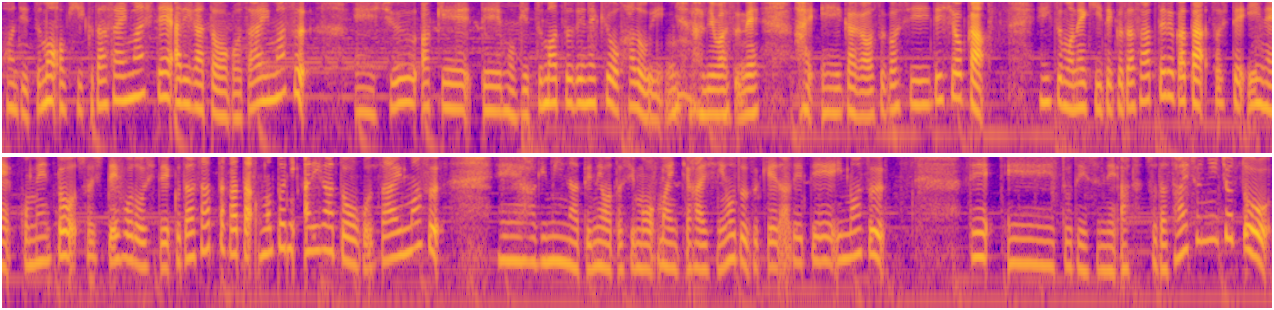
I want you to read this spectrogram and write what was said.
本日もお聴きくださいましてありがとうございます。えー、週明けでもう月末でね、今日ハロウィンになりますね。はい、えー、いかがお過ごしでしょうか。いつもね、聞いてくださってる方、そしていいね、コメント、そしてフォローしてくださった方、本当にありがとうございます。えー、励みになってね、私も毎日配信を続けられています。で、えーとですね、あ、そうだ、最初にちょっと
